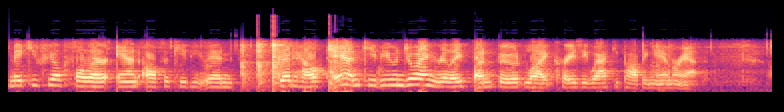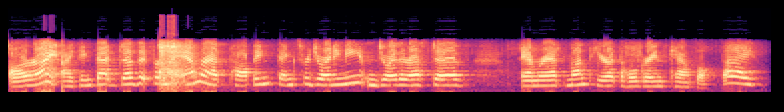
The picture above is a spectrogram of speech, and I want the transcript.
make you feel fuller, and also keep you in good health and keep you enjoying really fun food like crazy wacky popping amaranth. All right, I think that does it for my amaranth popping. Thanks for joining me. Enjoy the rest of Amaranth Month here at the Whole Grains Council. Bye!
